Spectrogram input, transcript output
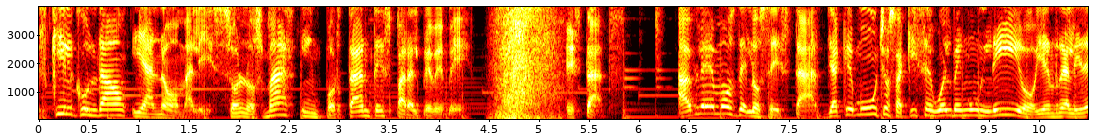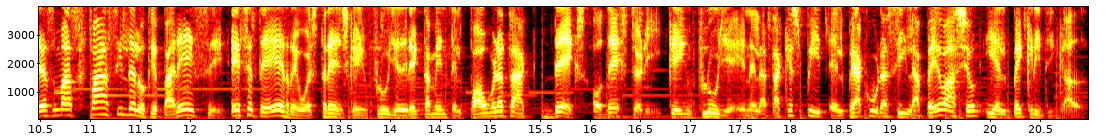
Skill Cooldown y Anomalies. Son los más importantes para el PvP. Stats. Hablemos de los stats, ya que muchos aquí se vuelven un lío y en realidad es más fácil de lo que parece. STR o Strange que influye directamente el Power Attack, Dex o Dexterity que influye en el Attack Speed, el P Accuracy, la P Evasion y el P Critical.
